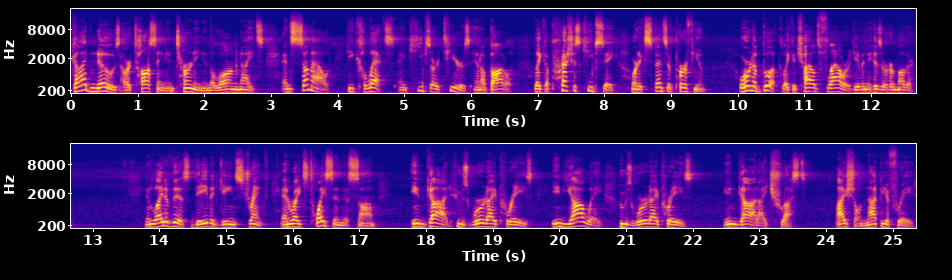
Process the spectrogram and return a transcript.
God knows our tossing and turning in the long nights, and somehow he collects and keeps our tears in a bottle, like a precious keepsake or an expensive perfume, or in a book, like a child's flower given to his or her mother. In light of this, David gains strength and writes twice in this psalm In God, whose word I praise, in Yahweh, whose word I praise, in God I trust. I shall not be afraid.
